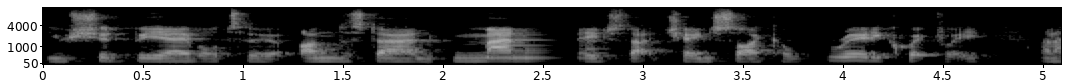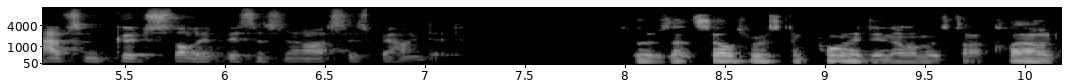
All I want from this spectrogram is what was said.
You should be able to understand, manage that change cycle really quickly and have some good solid business analysis behind it. So there's that Salesforce component in elements.cloud.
